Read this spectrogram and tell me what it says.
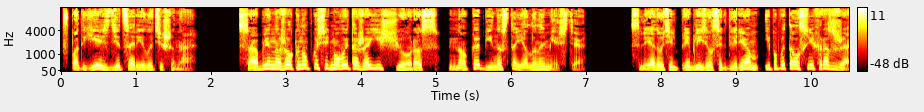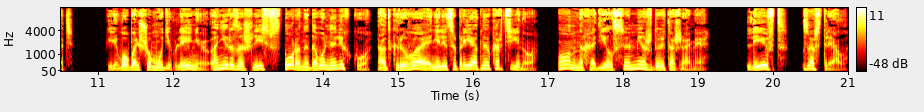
В подъезде царила тишина. Саблин нажал кнопку седьмого этажа еще раз, но кабина стояла на месте. Следователь приблизился к дверям и попытался их разжать, к его большому удивлению, они разошлись в стороны довольно легко, открывая нелицеприятную картину. Он находился между этажами. Лифт застрял.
